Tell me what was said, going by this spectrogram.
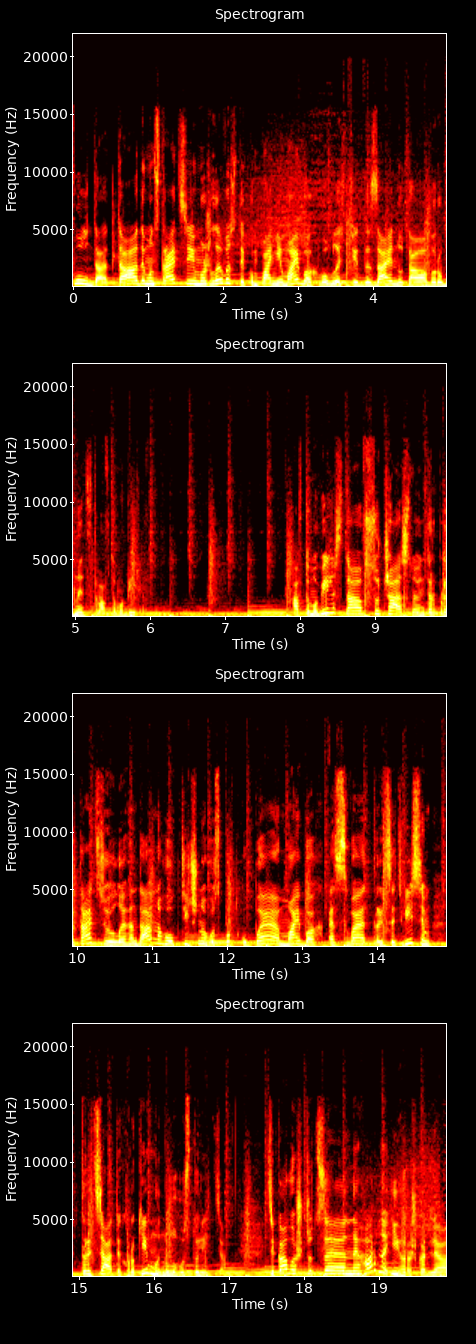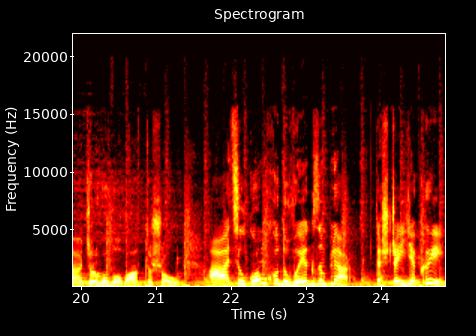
Fulda та демонстрації можливостей компанії Maybach в області дизайну та виробництва автомобілів. Автомобіль став сучасною інтерпретацією легендарного оптічного спорткупе Maybach SV 38 30-х років минулого століття. Цікаво, що це не гарна іграшка для чергового автошоу, а цілком ходовий екземпляр. Та ще й який.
